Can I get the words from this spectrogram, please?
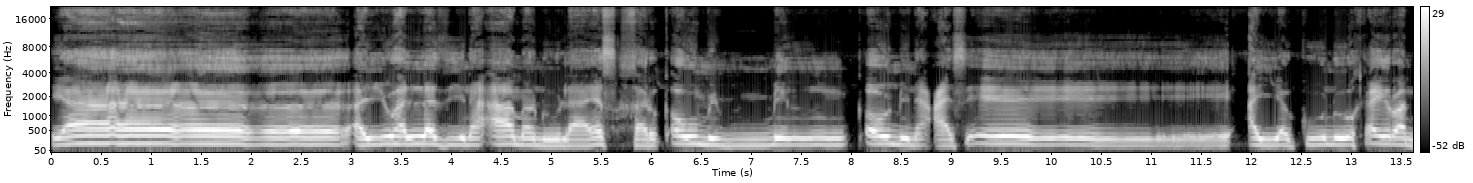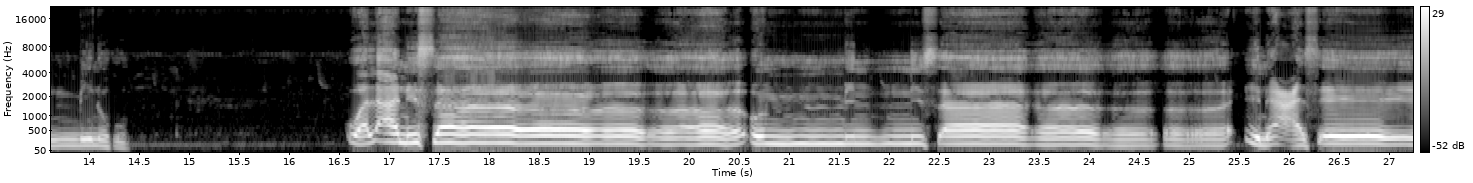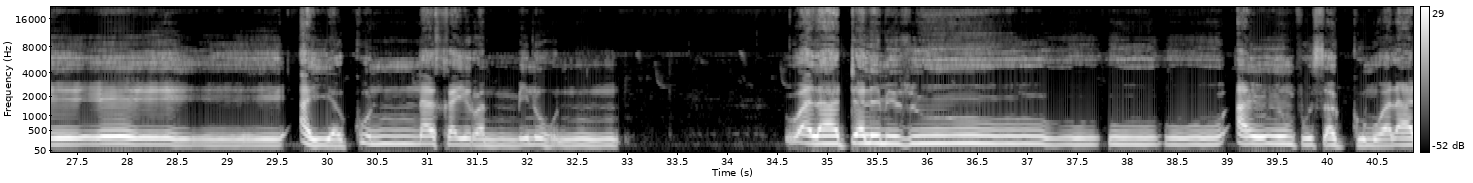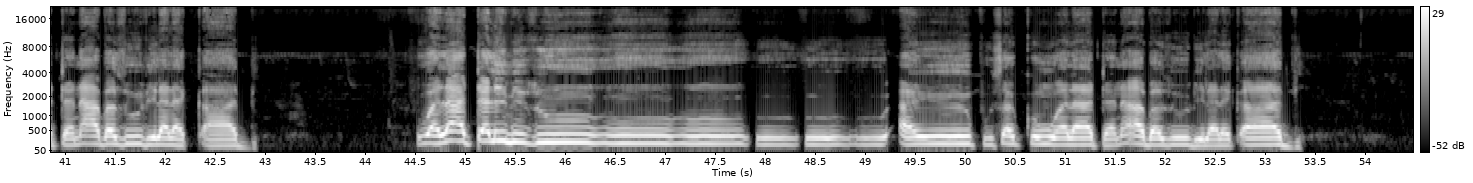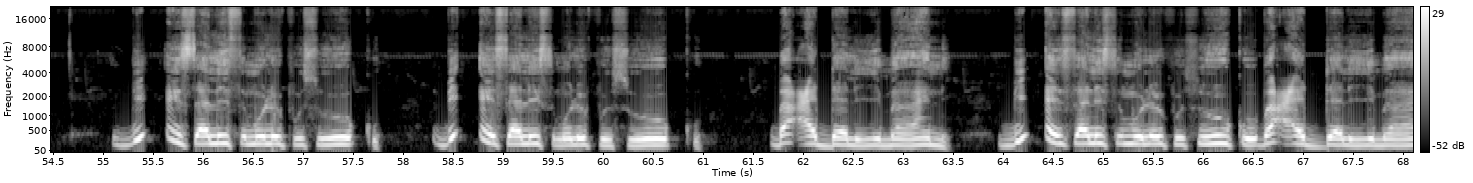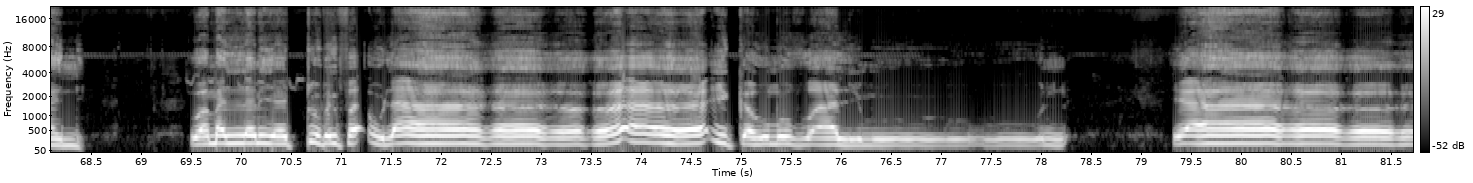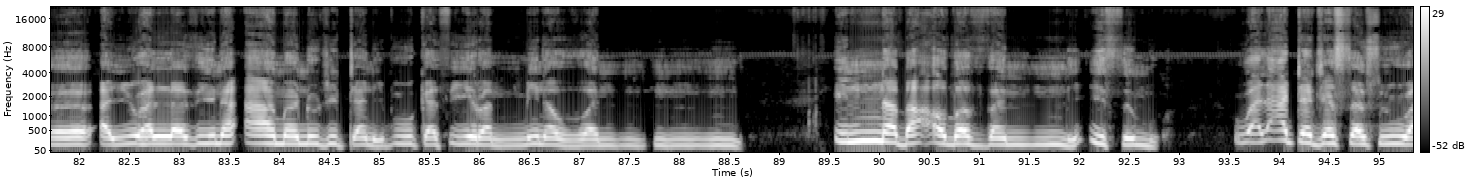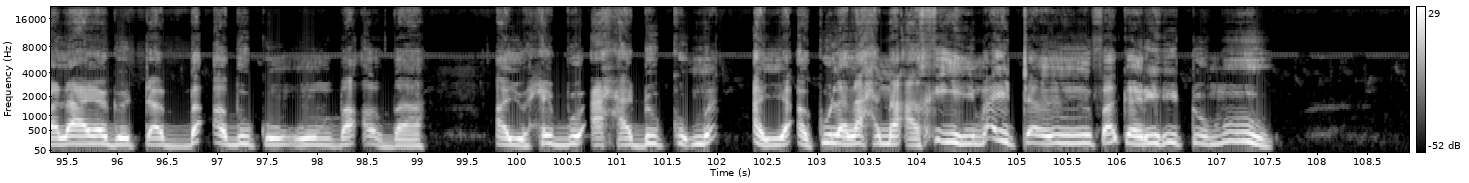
يا أيها الذين آمنوا لا يسخر قوم من قوم عسى أن يكونوا خيرا منهم ولا نساء من نساء إن عسى أن يكن خيرا منهن. ولا تلمزوا أنفسكم ولا تنابزوا بالألقاب. ولا تلمزوا أنفسكم ولا تنابزوا بالألقاب. بئس الاسم الفسوق. بئس الاسم الفسوق بعد الإيمان بئس الاسم الفسوق بعد الإيمان ومن لم يتب فأولئك هم الظالمون يا أيها الذين آمنوا اجتنبوا كثيرا من الظن. إن بعض الظن إثم. ولا تجسسوا ولا يغتب بعضكم بعضا. أيحب أحدكم أن يأكل لحم أخيه ميتا فكرهتموه.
